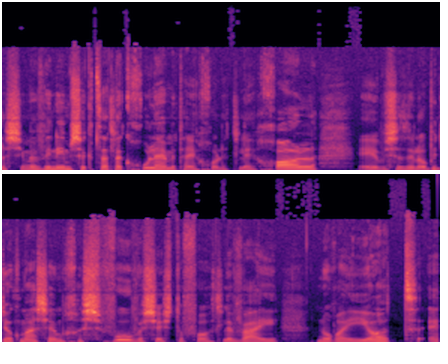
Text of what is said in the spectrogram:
אנשים מבינים שקצת לקחו להם את היכולת לאכול, אה, ושזה לא בדיוק מה שהם חשבו, ושיש תופעות לוואי נוראיות אה,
